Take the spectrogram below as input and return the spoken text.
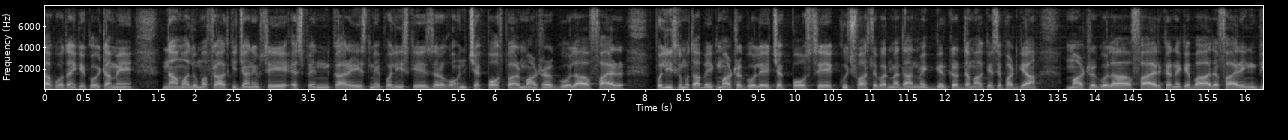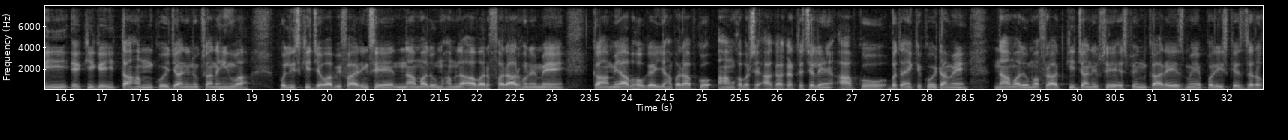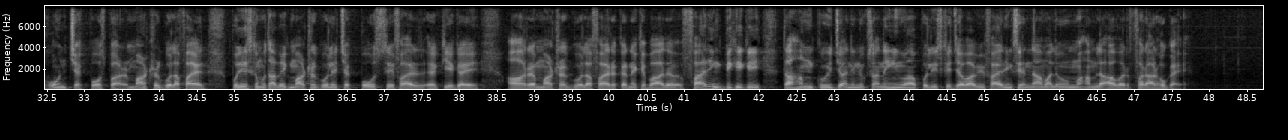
आपको बताएँ कि कोयटा में नामालूम अफराद की जानब से स्पिन कारेज में पुलिस के जरगोन चेक पोस्ट पर मार्टर गोला फायर। पुलिस के मुताबिक मार्टर गोले चेक पोस्ट से कुछ फासले पर मैदान में गिरकर धमाके से फट गया। मार्टर गोला फायर करने के बाद फायरिंग भी की गई। ताहम कोई जानी नुकसान नहीं हुआ। पुलिस की जवाबी फायरिंग से नामालूम हमला आवर फरार होने में कामयाब हो गए। यहाँ पर आपको अहम खबर से आगाह करते चलें। आपको बताएँ कि कोयटा में नामालूम अफराद की जानब से स्पिन कारेज में पुलिस के जरगोन चेक पोस्ट पर मार्टर गोला फायर। पुलिस के मुताबिक मार्टर गोले चेक पोस्ट से फायर किए गए और मार्टर गोला फायर करने के बाद फायरिंग भी की गई। ताहम कोई जानी नुकसान नहीं हुआ। पुलिस के जवाबी फायरिंग से नामालूम हमला आवर फरार हो गए।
